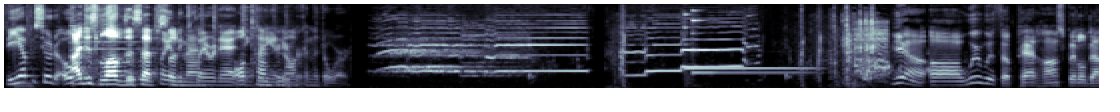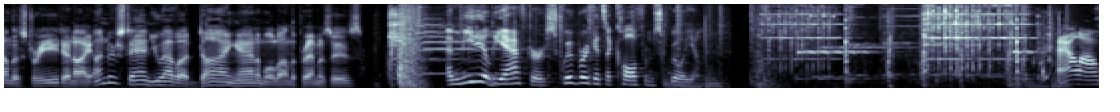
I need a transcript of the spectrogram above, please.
The episode opens I just love this Squidward playing episode, the man. clarinet All-time and getting a knock on the door. Yeah, uh, we're with the pet hospital down the street, and I understand you have a dying animal on the premises. Immediately after, Squidward gets a call from Squilliam. Hello,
